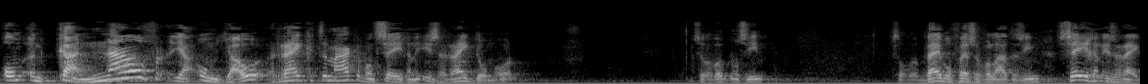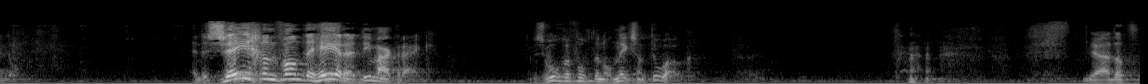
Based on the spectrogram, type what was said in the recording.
om een kanaal, ja, om jou rijk te maken. Want zegenen is rijkdom hoor. Zullen we ook nog zien. Ik zal er Bijbelversen voor laten zien. Zegen is rijkdom. En de zegen van de Heere, die maakt rijk. Zwoegen voegt er nog niks aan toe ook. ja, dat,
